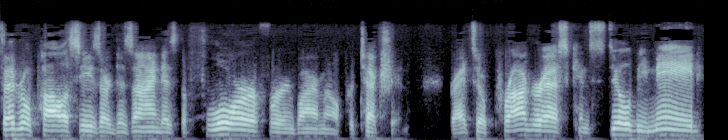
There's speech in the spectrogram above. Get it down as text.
federal policies are designed as the floor for environmental protection, right? So progress can still be made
